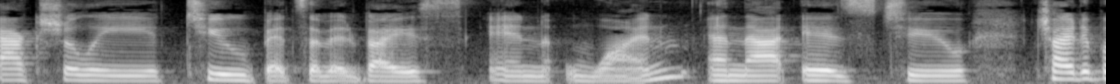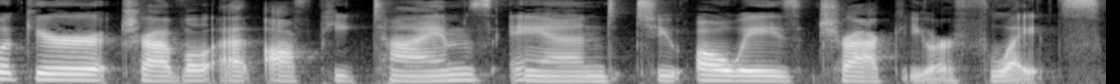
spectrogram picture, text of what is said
actually two bits of advice in one, and that is to try to book your travel at off peak times and to always track your flights.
